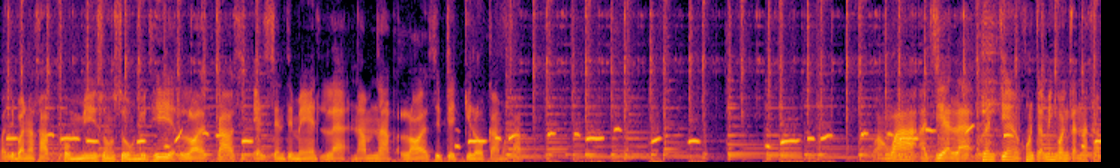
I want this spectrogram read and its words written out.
ปัจจุบันนะครับผมมีสูงสูงอยู่ที่ 191 เซนติเมตรและน้ำหนัก 117 กิโลกรัมครับ หวังว่าอาเจียนและเพื่อนเจียงคงจะไม่งอนกันนะครับ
